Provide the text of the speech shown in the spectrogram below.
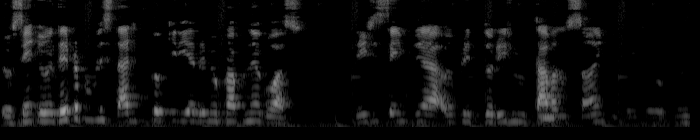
eu, sempre, eu entrei para publicidade porque eu queria abrir meu próprio negócio. Desde sempre a- o empreendedorismo estava no sangue. Desde o meu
